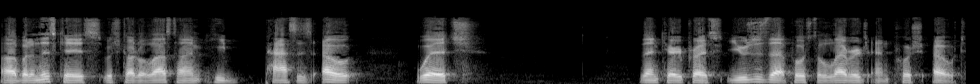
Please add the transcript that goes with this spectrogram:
Uh, but in this case, which we talked about last time, he passes out, which then Carey Price uses that post to leverage and push out.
